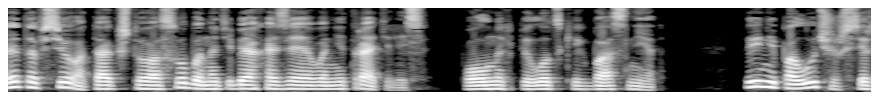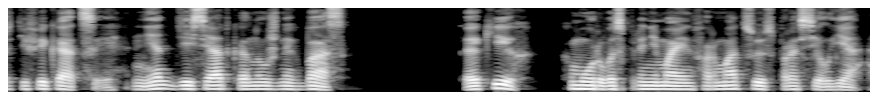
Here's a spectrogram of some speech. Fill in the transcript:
Это все, так что особо на тебя хозяева не тратились. Полных пилотских баз нет. Ты не получишь сертификации, нет десятка нужных баз. Каких? Хмуро воспринимая информацию, спросил я.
